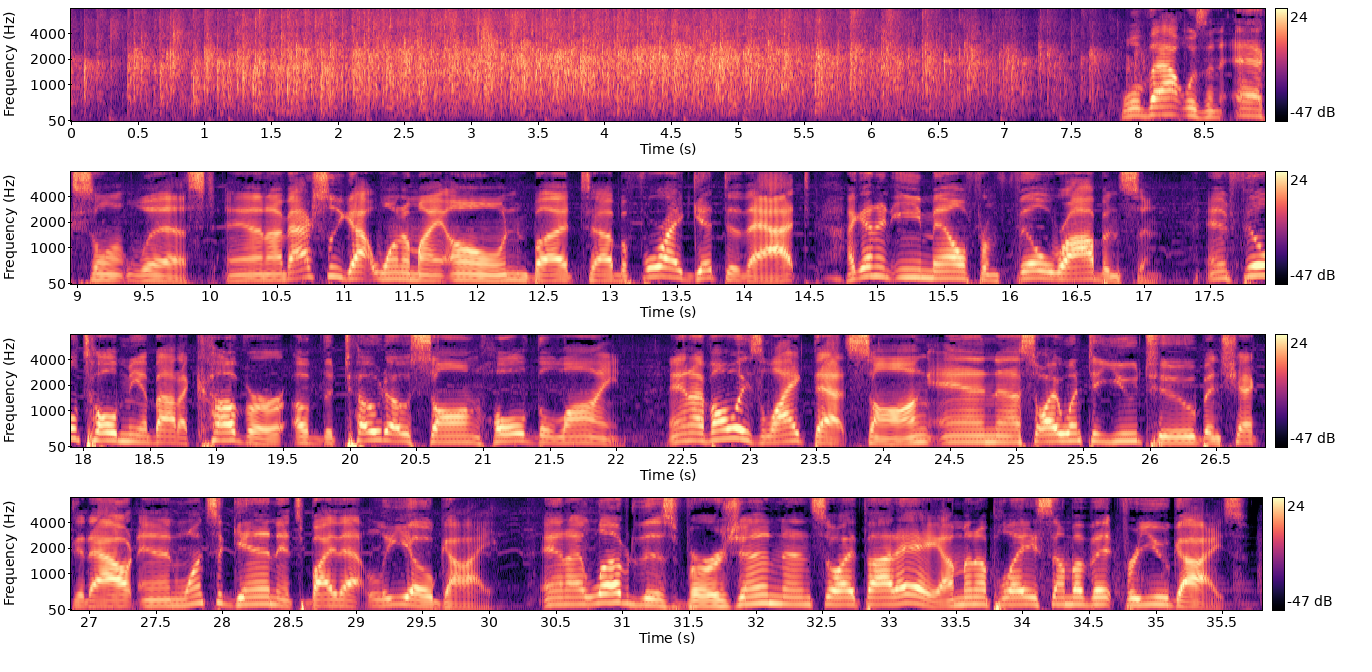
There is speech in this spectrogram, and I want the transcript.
Well, that was an excellent list, and I've actually got one of my own. But uh, before I get to that, I got an email from Phil Robinson. And Phil told me about a cover of the Toto song Hold the Line. And I've always liked that song, and uh, so I went to YouTube and checked it out. And once again, it's by that Leo guy. And I loved this version, and so I thought, hey, I'm gonna play some of it for you guys.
